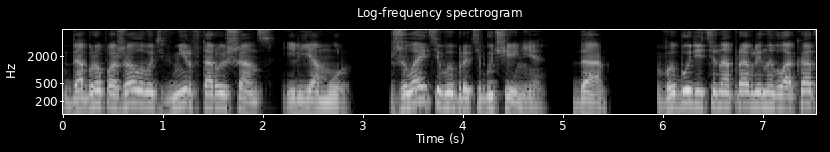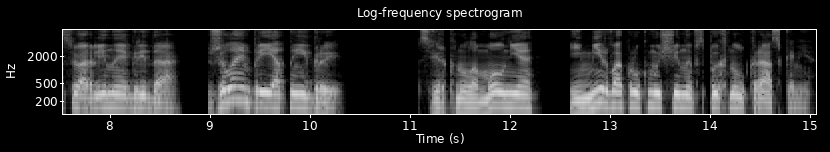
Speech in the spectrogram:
Добро пожаловать в мир второй шанс, Илья Мур. Желаете выбрать обучение? Да. Вы будете направлены в локацию Орлиная гряда. Желаем приятной игры. Сверкнула молния, и мир вокруг мужчины вспыхнул красками.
